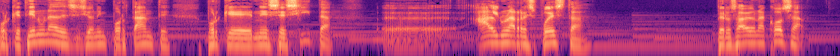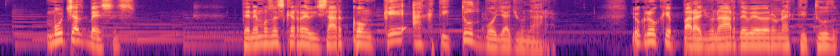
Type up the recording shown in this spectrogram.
porque tiene una decisión importante, porque necesita eh, alguna respuesta. Pero sabe una cosa, muchas veces tenemos es que revisar con qué actitud voy a ayunar. Yo creo que para ayunar debe haber una actitud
